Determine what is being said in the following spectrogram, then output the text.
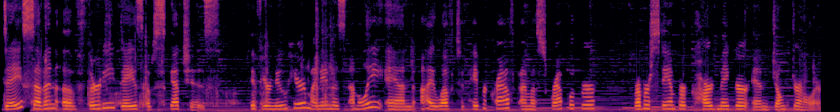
day seven of 30 days of sketches. If you're new here, my name is Emilee and I love to paper craft. I'm a scrapbooker, rubber stamper, card maker, and junk journaler.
